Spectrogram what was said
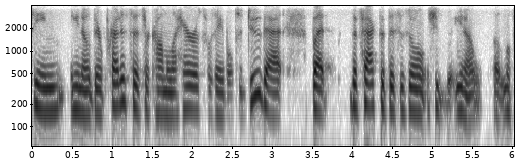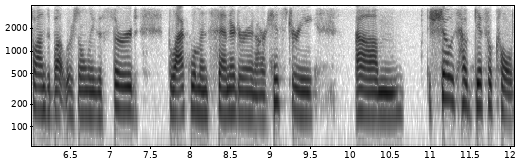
seen, you know, their predecessor Kamala Harris was able to do that, but the fact that this is only, she, you know, Laphonza Butler's only the third black woman senator in our history um, shows how difficult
